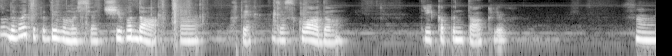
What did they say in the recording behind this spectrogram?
ну, давайте подивимося, чи вода а, ух ти, за складом. Трійка пентаклів. Хм.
